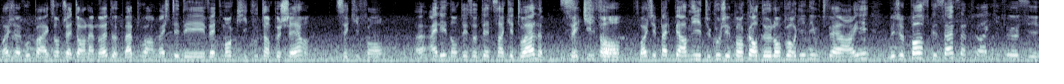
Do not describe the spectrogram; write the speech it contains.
Moi, j'avoue, par exemple, j'adore la mode. Bah, pouvoir m'acheter des vêtements qui coûtent un peu cher, c'est kiffant. Euh, aller dans des hôtels 5 étoiles, c'est kiffant. Moi, j'ai pas le permis, du coup, j'ai pas encore de Lamborghini ou de Ferrari, mais je pense que ça, ça me fera kiffer aussi.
